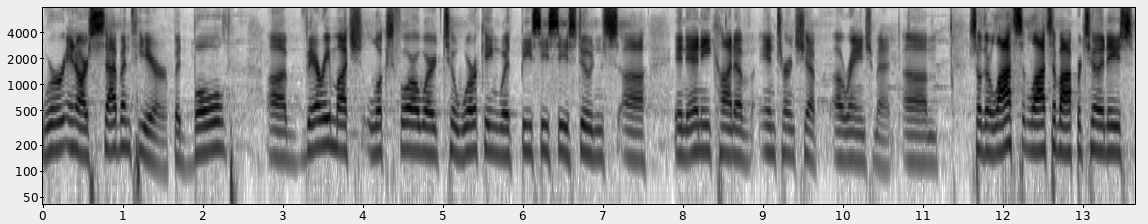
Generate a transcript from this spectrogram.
we're in our seventh year, but Bold uh, very much looks forward to working with BCC students in any kind of internship arrangement. Um, so there are lots and lots of opportunities.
